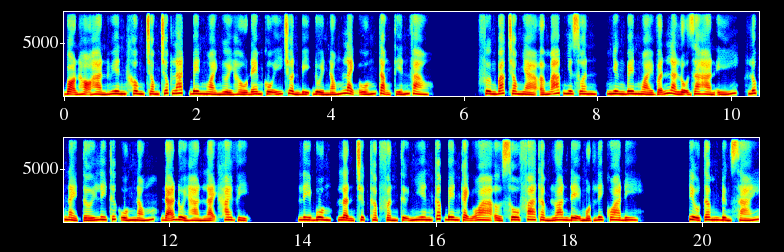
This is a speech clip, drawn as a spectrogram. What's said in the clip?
Bọn họ hàn huyên không trong chốc lát bên ngoài người hầu đem cố ý chuẩn bị đuổi nóng lạnh uống tặng tiến vào. Phương Bắc trong nhà ấm áp như xuân, nhưng bên ngoài vẫn là lộ ra hàn ý, lúc này tới ly thức uống nóng, đã đuổi hàn lại khai vị. Ly buông, lận trực thập phần tự nhiên cấp bên cạnh oa ở sofa thẩm loan đệ một ly qua đi. Tiểu tâm đừng sái,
